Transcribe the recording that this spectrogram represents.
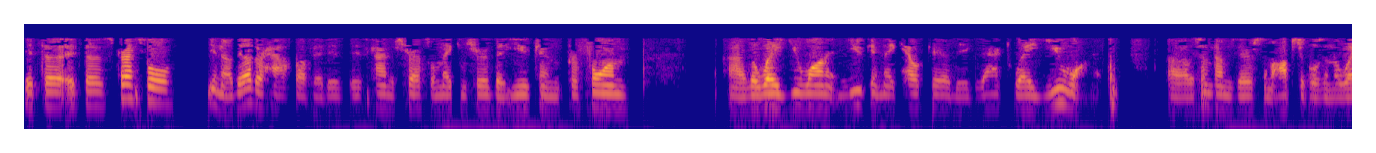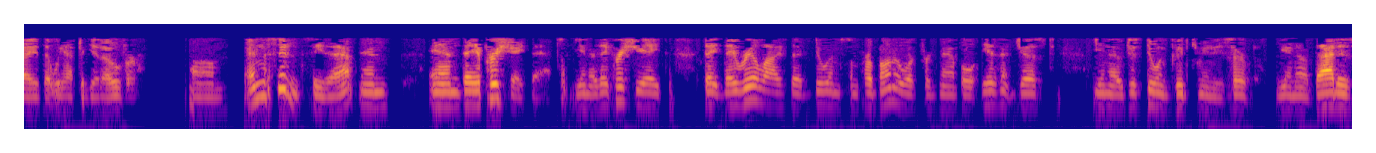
it's a it's a stressful you know the other half of it is is kind of stressful making sure that you can perform uh, the way you want it and you can make healthcare the exact way you want it. Uh, sometimes there's some obstacles in the way that we have to get over um, and the students see that and and they appreciate that. You know, they appreciate they they realize that doing some pro bono work, for example, isn't just you know just doing good community service. You know, that is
